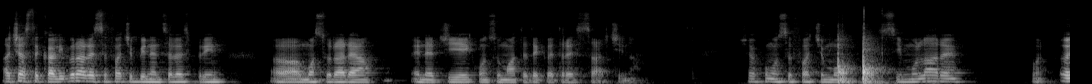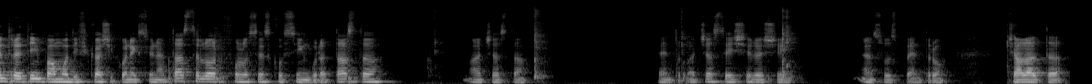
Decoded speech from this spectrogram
Această calibrare se face, bineînțeles, prin uh, măsurarea energiei consumate de către sarcină. Și acum o să facem o simulare. Bun. Între timp am modificat și conexiunea tastelor. Folosesc o singură tastă. Aceasta pentru această ieșire și în sus pentru cealaltă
